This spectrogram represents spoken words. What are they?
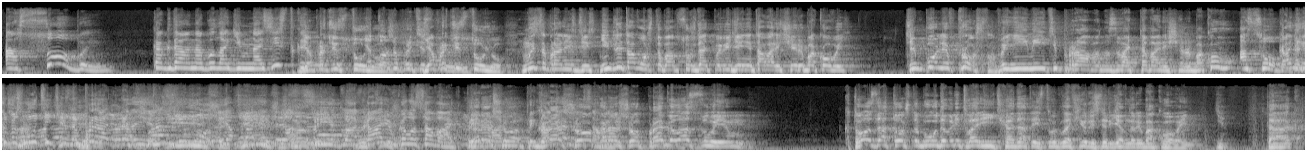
особы, когда она была гимназисткой... Я протестую. Я тоже протестую. Я протестую. Мы собрались здесь не для того, чтобы обсуждать поведение товарища Рыбаковой. Тем более в прошлом. Вы не имеете права называть товарища Рыбакову особо. Конечно. Это возмутительно, правильно. Конечно. Я предлагаю голосовать. Хорошо, Предлагаю хорошо, голосовать. хорошо, проголосуем. Кто за то, чтобы удовлетворить ходатайство Глафиры Сергеевны Рыбаковой? Так,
